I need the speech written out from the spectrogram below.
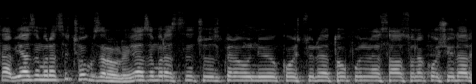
Tabi yazın burası çok güzel oluyor. Yazın burası çocuklar oynuyor, koşturuyor, top oynuyor, sağa sola koşuyorlar.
